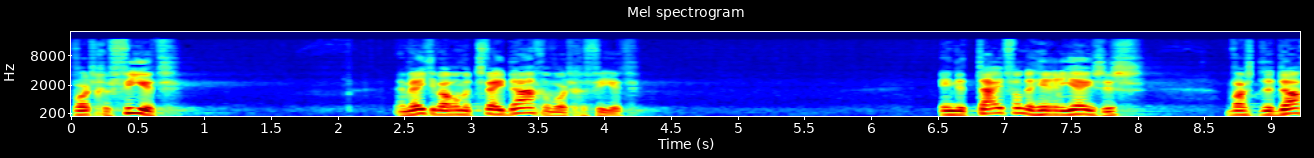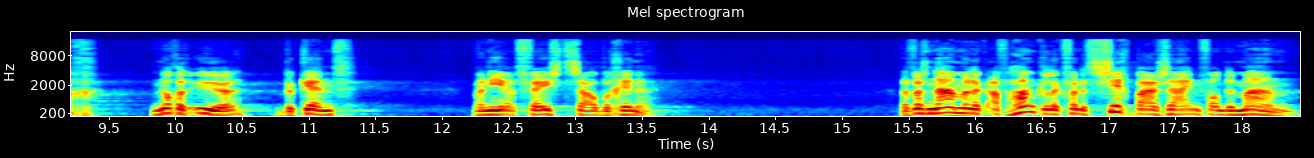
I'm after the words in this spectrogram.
wordt gevierd. En weet je waarom het twee dagen wordt gevierd? In de tijd van de Heer Jezus was de dag, nog het uur, bekend wanneer het feest zou beginnen. Dat was namelijk afhankelijk van het zichtbaar zijn van de maan.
